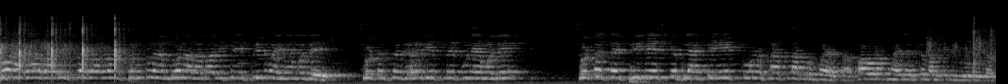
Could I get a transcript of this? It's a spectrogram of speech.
दोन हजार बावीस ला लॉकडाऊन संपलं. दोन हजार बावीसच्या एप्रिल महिन्यामध्ये छोटस घर घेतलंय पुण्यामध्ये. छोटस three B H K flat ते एक करोड सात लाख रुपयाचा. पॉवर ऑफ महिलाचं मार्केटिंग ग्लोबल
